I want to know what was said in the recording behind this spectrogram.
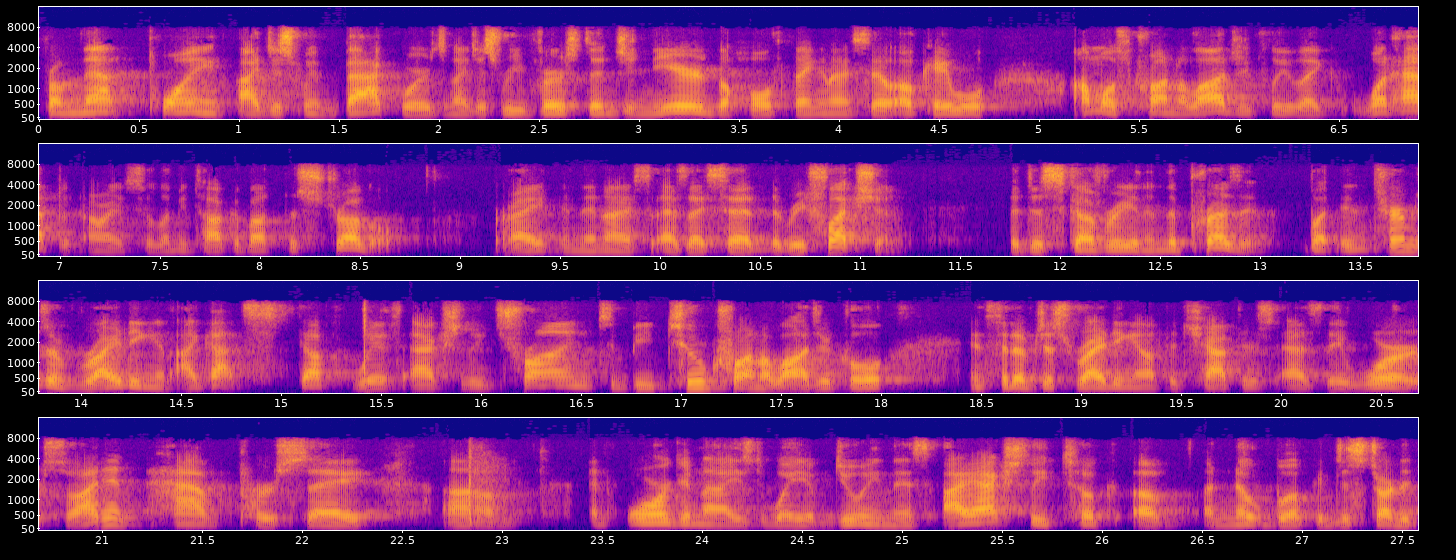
from that point, I just went backwards and I just reversed engineered the whole thing. And I said, okay, well, almost chronologically, like what happened? All right, so let me talk about the struggle, right? And then, I, as I said, the reflection, the discovery, and then the present. But in terms of writing it, I got stuck with actually trying to be too chronological instead of just writing out the chapters as they were. So I didn't have per se um, an organized way of doing this. I actually took a, a, notebook and just started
